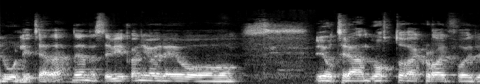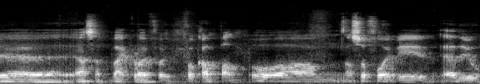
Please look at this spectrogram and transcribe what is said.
rolig til det. Det eneste vi kan gjøre, er å, er å trene godt og være klar for, uh, altså, være klar for, for kampene. Og, og, så får vi, er det jo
